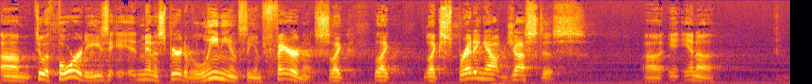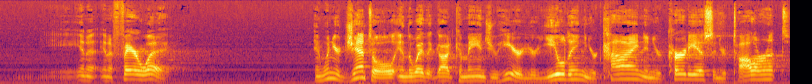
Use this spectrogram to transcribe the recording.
um, to authorities, it, it meant a spirit of leniency and fairness, like, like, like spreading out justice uh, in, in, a, in, a, in a fair way. And when you're gentle in the way that God commands you here, you're yielding, and you're kind, and you're courteous, and you're tolerant,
